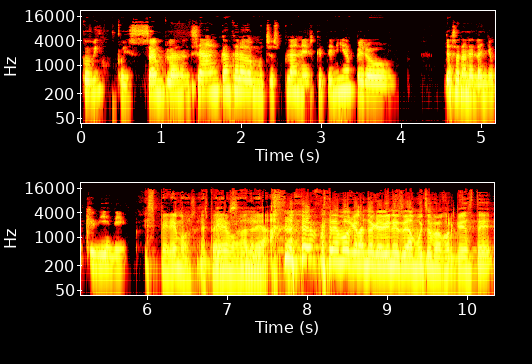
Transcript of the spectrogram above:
COVID, pues se han, plan- se han cancelado muchos planes que tenía, pero ya serán el año que viene. Esperemos, esperemos, sí. Andrea. esperemos que el año que viene sea mucho mejor que este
